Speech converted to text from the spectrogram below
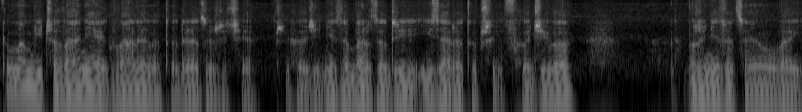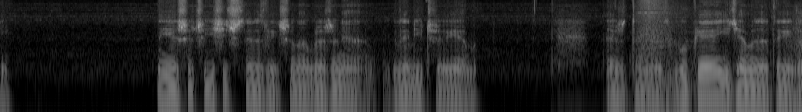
tu mam liczowanie, jak walę, no to od razu życie przychodzi. Nie za bardzo od Izaro to wchodziło, może nie zwracają uwagi. No i jeszcze 34 zwiększone obrażenia, gdy liczyłem. Także to nie jest głupie. Idziemy do tego.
